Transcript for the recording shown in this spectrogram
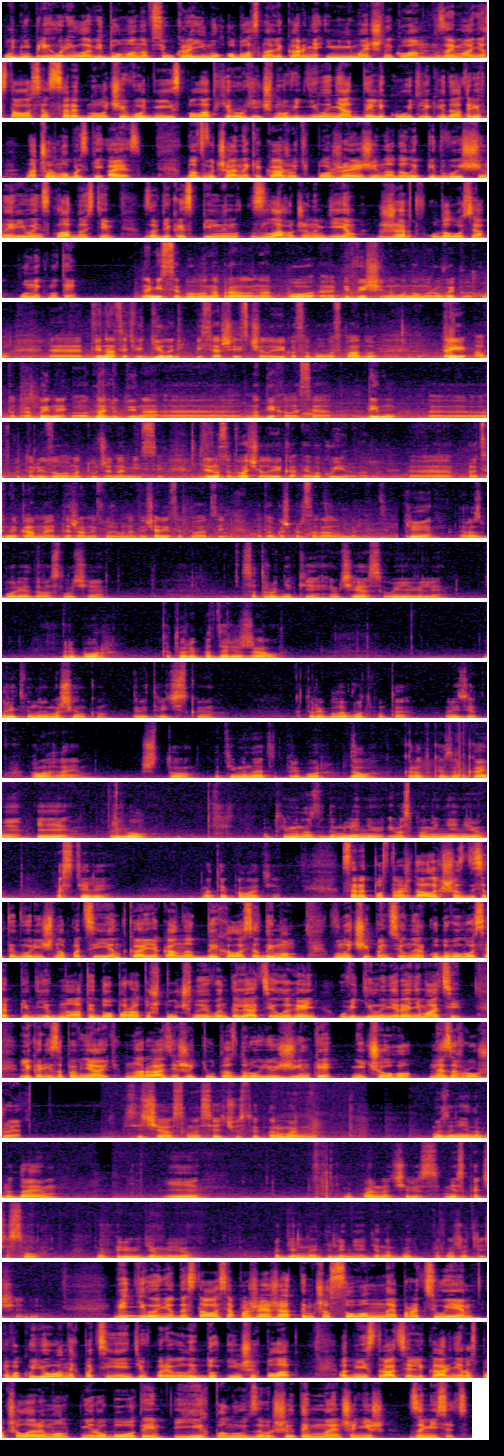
У Дніпрі горіла відома на всю Україну обласна лікарня імені Мечникова. Займання сталося серед ночі в одній із палат хірургічного відділення, де лікують ліквідаторів на Чорнобильській АЕС. Надзвичайники кажуть, пожежі надали підвищений рівень складності. Завдяки спільним злагодженим діям жертв удалося уникнути. На місце було направлено по е, підвищеному номеру виклику е, 12 відділень, 56 чоловік особового складу, 3 автодрабини. Одна людина е, надихалася диму, е, госпіталізована тут же на місці. 92 чоловіка евакуїровано е, працівниками Державної служби надзвичайних ситуацій, а також персоналом больниці. При разборе этого случая сотрудники МЧС выявили прибор, который подзаряжал бритвенную машинку электрическую, которая была воткнута в розетку. Полагаем, что вот именно этот прибор дал короткое замкание и привел вот именно задымлению и воспламенению постелей в этой палате. Серед постраждалих 62-річна пацієнтка, яка надихалася димом. Вночі пенсіонерку довелося під'єднати до апарату штучної вентиляції легень у відділенні реанімації. Лікарі запевняють, наразі життю та здоров'ю жінки нічого не загрожує. Сейчас она себя чувствует нормально. Мы за ней наблюдаем. И буквально через несколько часов мы переведем ее в отдельное отделение, где она будет продолжать лечение. Відділення, де сталася пожежа, тимчасово не працює. Евакуйованих пацієнтів перевели до інших палат. Адміністрація лікарні розпочала ремонтні роботи. Їх планують завершити менше ніж за місяць.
